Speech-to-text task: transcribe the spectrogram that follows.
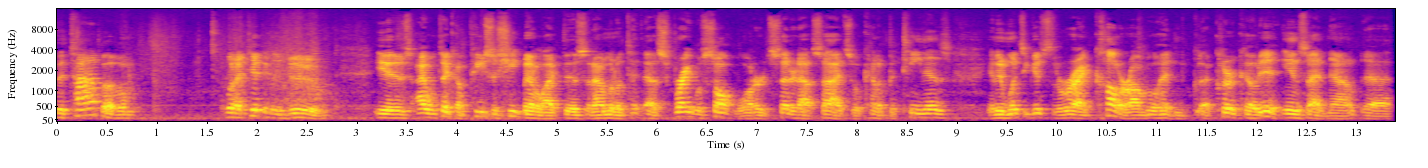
The top of them, what I typically do is I will take a piece of sheet metal like this and I'm going to uh, spray it with salt water and set it outside so it kind of patinas. And then once it gets to the right color, I'll go ahead and uh, clear coat it inside and out uh,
